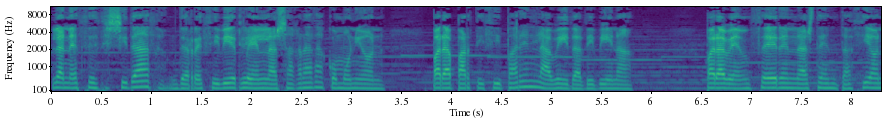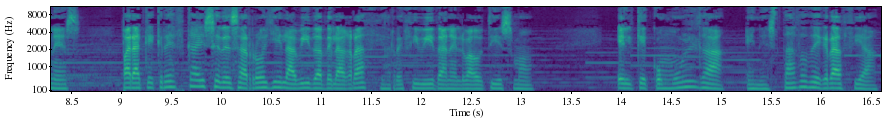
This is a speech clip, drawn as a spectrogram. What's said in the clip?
la necesidad de recibirle en la Sagrada Comunión para participar en la vida divina, para vencer en las tentaciones, para que crezca y se desarrolle la vida de la gracia recibida en el bautismo. El que comulga en estado de gracia,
